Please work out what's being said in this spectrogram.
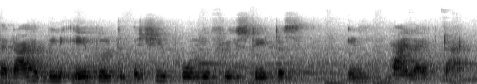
that I have been able to achieve polio free status in my lifetime.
